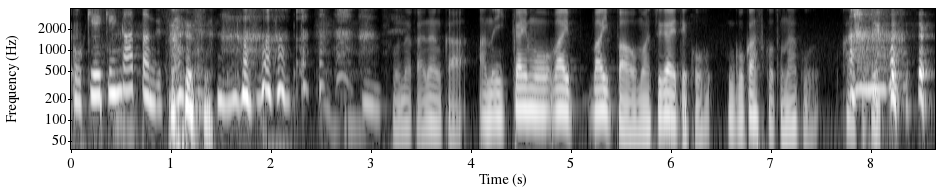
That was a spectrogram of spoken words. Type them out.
ご経験があったんですね。そうなん。かなんかあの一回もワイワイパーを間違えてこう動かすことなく帰って。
